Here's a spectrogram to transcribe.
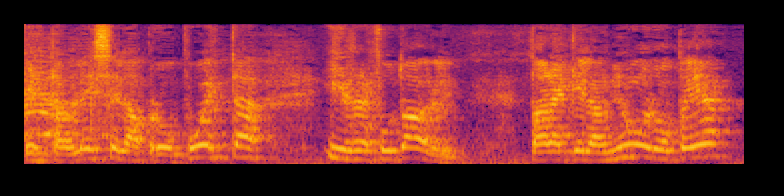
Establece la propuesta irrefutable para que la Unión Europea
